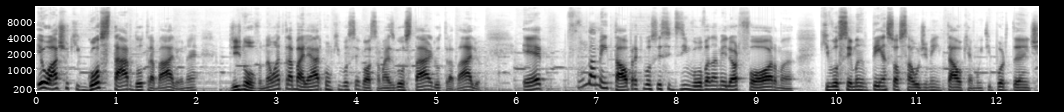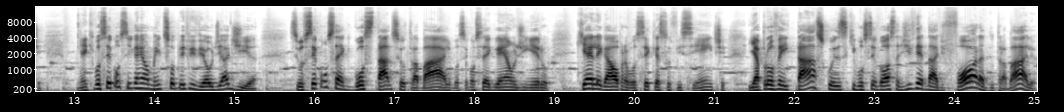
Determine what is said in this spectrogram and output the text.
eu acho que gostar do trabalho, né? De novo, não é trabalhar com o que você gosta, mas gostar do trabalho é fundamental para que você se desenvolva da melhor forma, que você mantenha a sua saúde mental, que é muito importante, e que você consiga realmente sobreviver ao dia a dia. Se você consegue gostar do seu trabalho, você consegue ganhar um dinheiro que é legal para você, que é suficiente, e aproveitar as coisas que você gosta de verdade fora do trabalho,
